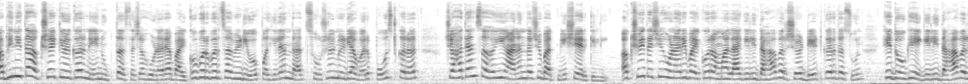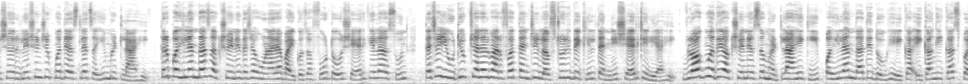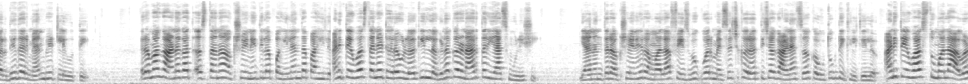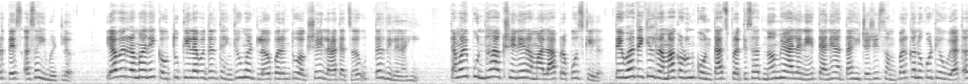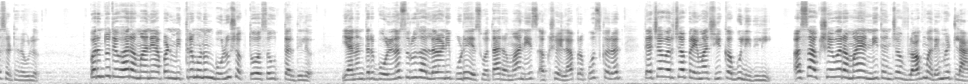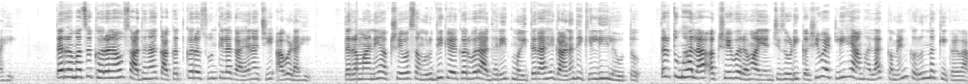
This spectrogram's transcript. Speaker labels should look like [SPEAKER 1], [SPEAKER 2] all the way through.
[SPEAKER 1] अभिनेता अक्षय केळकरने नुकतंच त्याच्या होणाऱ्या बायकोबरोबरचा व्हिडिओ पहिल्यांदाच सोशल मीडियावर पोस्ट करत चाहत्यांसह ही आनंदाची बातमी शेअर केली. अक्षय त्याची होणारी बायको रमाला गेली दहा वर्ष डेट करत असून हे दोघे गेली दहा वर्ष रिलेशनशिपमध्ये असल्याचंही म्हटलं आहे. तर पहिल्यांदाच अक्षयने त्याच्या होणाऱ्या बायकोचा फोटो शेअर केला असून त्याच्या युट्यूब चॅनल मार्फत त्यांची लव्ह स्टोरी देखील त्यांनी शेअर केली आहे. व्लॉगमध्ये अक्षयने असं म्हटलं आहे की पहिल्यांदा ते दोघे एका एकांकिका स्पर्धेदरम्यान भेटले होते. रमा गाणं गात असताना अक्षयने तिला पहिल्यांदा पाहिलं आणि तेव्हाच त्याने ठरवलं की लग्न करणार तर याच मुलीशी. यानंतर अक्षयने रमाला फेसबुकवर मेसेज करत तिच्या गाण्याचं कौतुक देखील केलं. आणि तेव्हाच तुम्हाला आवडतेस असंही म्हटलं. यावर रमाने कौतुक केल्याबद्दल थँक्यू म्हटलं परंतु अक्षयला त्याचं उत्तर दिलं नाही. त्यामुळे पुन्हा अक्षयने रमाला प्रपोज केलं. तेव्हा देखील रमाकडून कोणताच प्रतिसाद न मिळाल्याने त्याने आता हिच्याशी संपर्क नको ठेवूयात असं ठरवलं. परंतु तेव्हा रमाने आपण मित्र म्हणून बोलू शकतो असं उत्तर दिलं. यानंतर बोलणं सुरू झालं आणि पुढे स्वतः रमानेच अक्षयला प्रपोज करत त्याच्यावरच्या प्रेमाची कबुली दिली. असं अक्षय व रमा यांनी त्यांच्या व्लॉगमध्ये म्हटलं आहे. तर रमाचं खरं नाव साधना काकतकर असून तिला गायनाची आवड आहे. तर रमाने अक्षय व समृद्धी केळकरवर आधारित मैतर आहे गाणं देखील लिहिलं होतं. तर तुम्हाला अक्षय व रमा यांची जोडी कशी वाटली हे आम्हाला कमेंट करून नक्की कळवा.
